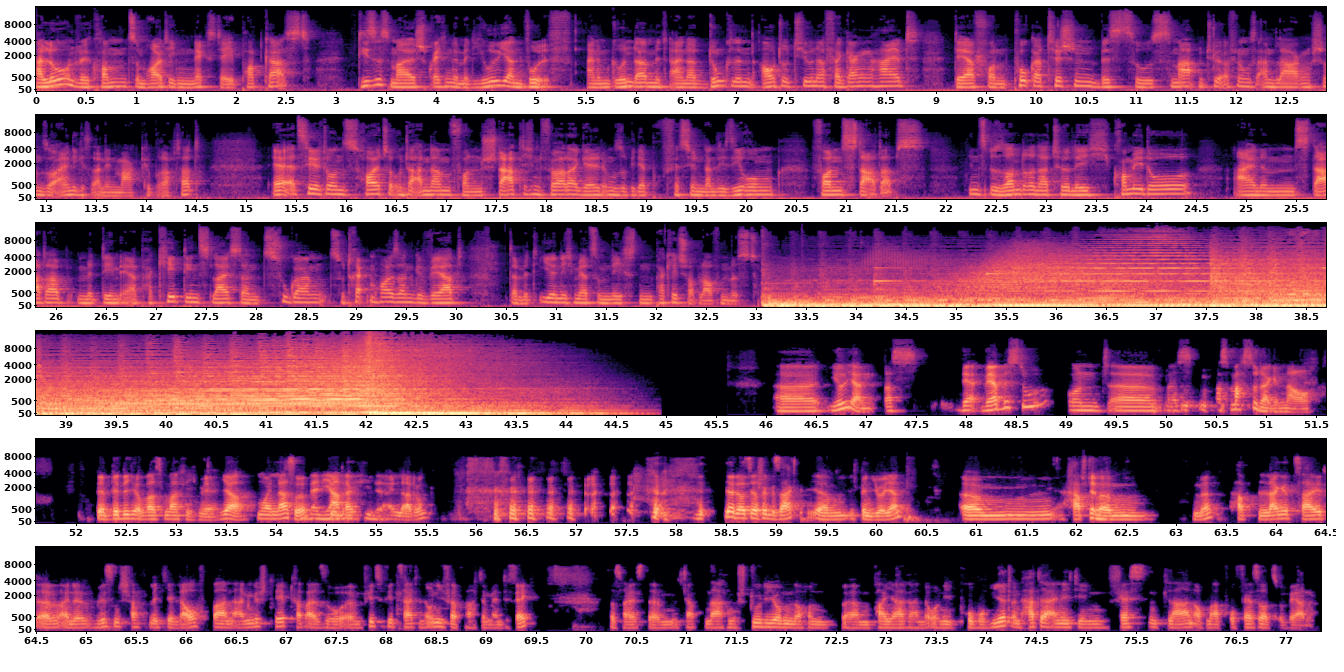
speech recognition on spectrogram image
Hallo und willkommen zum heutigen Next Day Podcast. Dieses Mal sprechen wir mit Julian Wulff, einem Gründer mit einer dunklen Autotuner-Vergangenheit, der von Pokertischen bis zu smarten Türöffnungsanlagen schon so einiges an den Markt gebracht hat. Er erzählt uns heute unter anderem von staatlichen Fördergeldungen sowie der Professionalisierung von Startups, insbesondere natürlich Comido, einem Startup, mit dem er Paketdienstleistern Zugang zu Treppenhäusern gewährt, damit ihr nicht mehr zum nächsten Paketshop laufen müsst. Äh, Julian, was, wer, wer bist du und äh, was, was machst du da genau? Wer bin ich und was mache ich mir? Ja, moin Lasse. Wenn ja, Vielen Dank für die Einladung. ja, du hast ja schon gesagt, ähm, ich bin Julian. Ähm, habe ähm, ne, hab lange Zeit ähm, eine wissenschaftliche Laufbahn angestrebt, habe also ähm, viel zu viel Zeit in der Uni verbracht im Endeffekt. Das heißt, ähm, ich habe nach dem Studium noch ein, ein paar Jahre an der Uni promoviert und hatte eigentlich den festen Plan, auch mal Professor zu werden,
